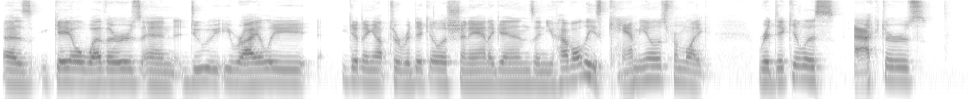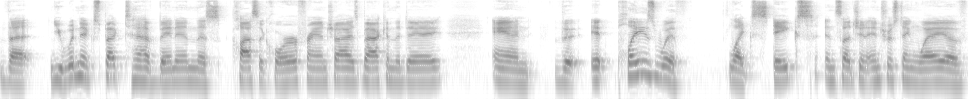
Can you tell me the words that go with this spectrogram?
as Gale Weathers and Dewey Riley getting up to ridiculous shenanigans. And you have all these cameos from like ridiculous actors that you wouldn't expect to have been in this classic horror franchise back in the day and the it plays with like stakes in such an interesting way of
